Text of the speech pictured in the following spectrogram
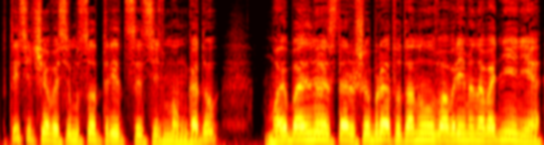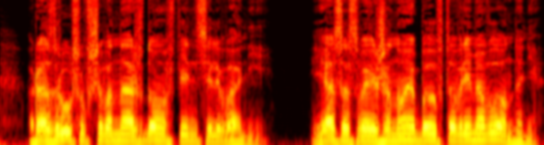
В 1837 году мой больной старший брат утонул во время наводнения, разрушившего наш дом в Пенсильвании. Я со своей женой был в то время в Лондоне,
